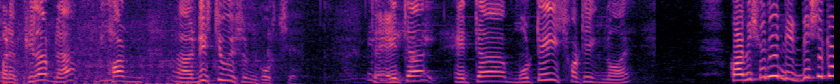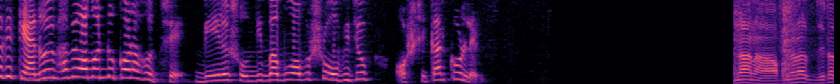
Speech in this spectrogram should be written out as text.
মানে ফিল আপ না ফর্ম ডিস্ট্রিবিউশন করছে। তো এটা এটা মোটেই সঠিক নয়। কমিশনের নির্দেশিকাকে কেন এভাবে অমান্য করা হচ্ছে? বিএলও সন্দীপ বাবু অবশ্য অভিযোগ অস্বীকার করলেন। না না আপনারা যেটা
